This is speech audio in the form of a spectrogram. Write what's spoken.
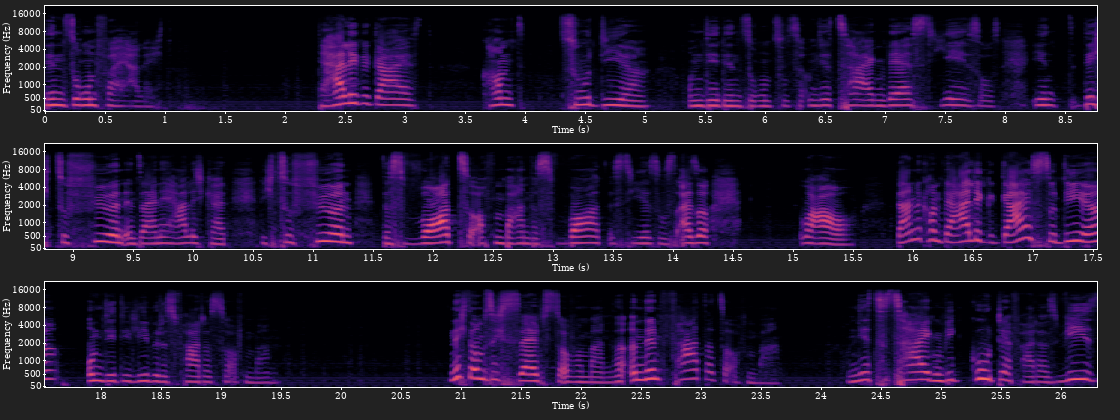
den Sohn verherrlicht. Der Heilige Geist kommt zu dir um dir den Sohn zu um dir zeigen, wer ist Jesus, ihn, dich zu führen in seine Herrlichkeit, dich zu führen, das Wort zu offenbaren. Das Wort ist Jesus. Also, wow. Dann kommt der Heilige Geist zu dir, um dir die Liebe des Vaters zu offenbaren. Nicht um sich selbst zu offenbaren, sondern um den Vater zu offenbaren. Um dir zu zeigen, wie gut der Vater ist, wie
